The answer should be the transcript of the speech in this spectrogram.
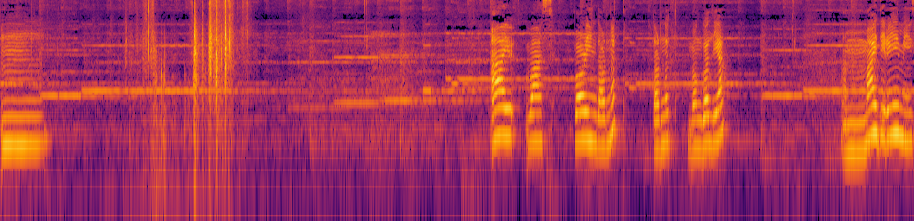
Mm, I was born in Darnot, Darnot, Mongolia. My dream is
